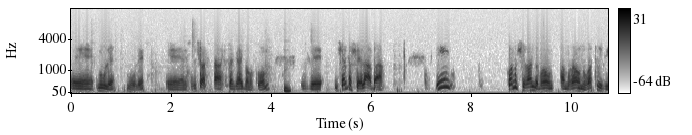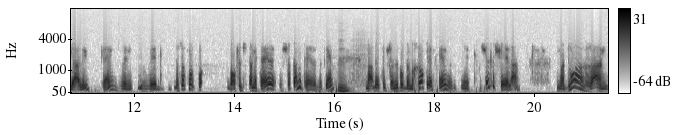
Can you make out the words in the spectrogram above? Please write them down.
אה, מעולה, מעולה. אני חושב שההשגה היא במקום. ונשאלת השאלה הבאה, אם כל מה שרן אמרה הוא נורא טריוויאלי, כן, ובסוף באופן שאתה מתאר, שאתה מתאר את זה, כן, mm. מה בעצם שונה פה במחלוקת, כן, נשאלת השאלה, מדוע רנד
